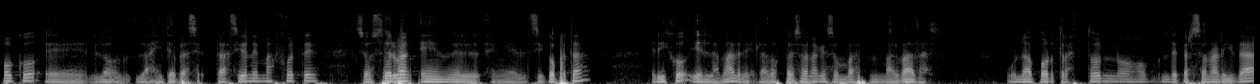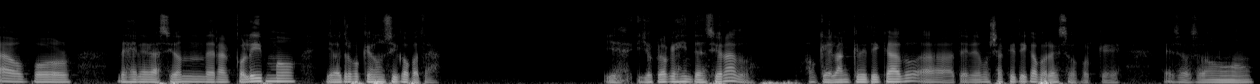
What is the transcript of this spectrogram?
poco, eh, las interpretaciones más fuertes se observan en el, en el psicópata, el hijo, y en la madre, las dos personas que son malvadas. Una por trastornos de personalidad o por degeneración del alcoholismo, y el otro porque es un psicópata. Y, yo creo que es intencionado, aunque lo han criticado, ha tenido muchas críticas por eso, porque esos son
